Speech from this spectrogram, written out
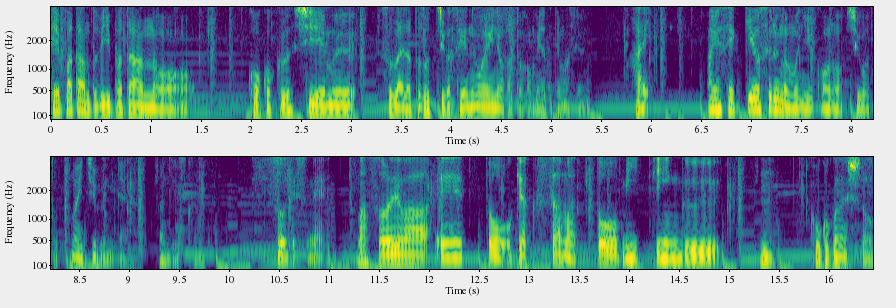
A パターンと B パターンの広告 CM 素材だとどっちが性能がいいのかとかもやってますよねはい。ああいう設計をするのも入稿の仕事の一部みたいな感じですかね。そうですね。まあ、それは、えーっと、お客様とミーティング広告主と。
